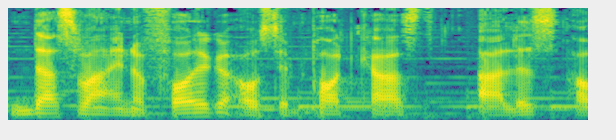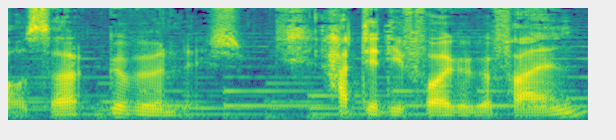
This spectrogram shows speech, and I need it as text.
Das war eine Folge aus dem Podcast Alles außergewöhnlich. Hat dir die Folge gefallen?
